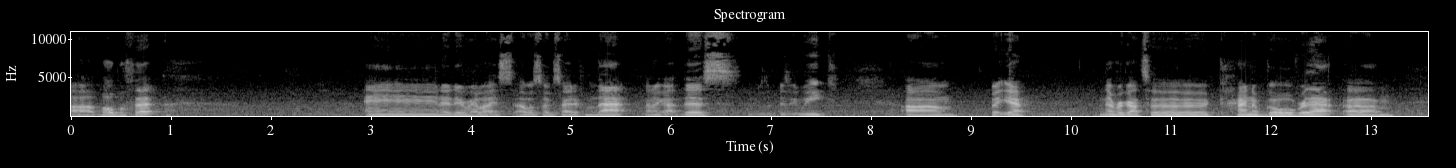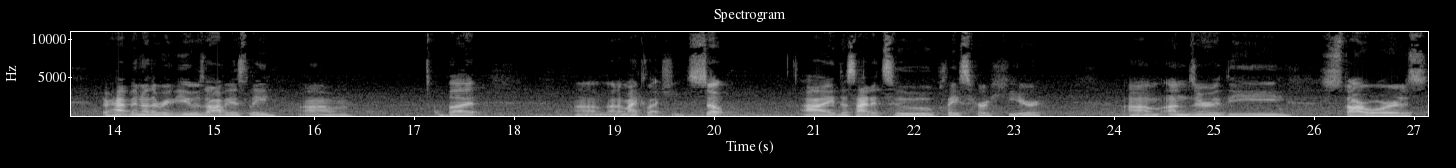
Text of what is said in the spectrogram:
uh, Boba Fett. And I didn't realize. I was so excited from that. Then I got this. It was a busy week. Um, but yeah, never got to kind of go over that. Um, there have been other reviews, obviously, um, but um, not in my collection. So I decided to place her here um, under the Star Wars.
